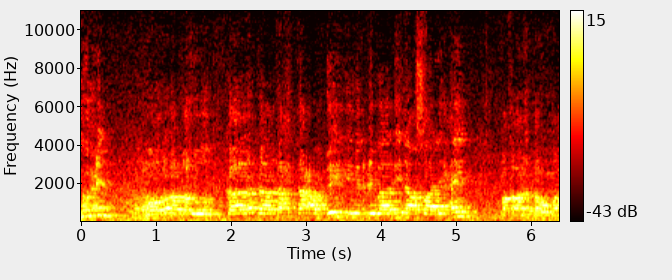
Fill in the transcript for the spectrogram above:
نوح. وامرأة لوط كانتا تحت عبدين من عبادنا صالحين. فخانتهما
